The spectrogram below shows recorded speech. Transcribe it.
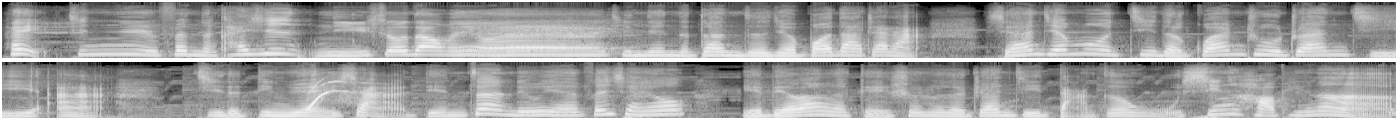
嘿，今日份的开心你收到没有啊？今天的段子就播到这啦，喜欢节目记得关注专辑啊。记得订阅一下，点赞、留言、分享哟！也别忘了给瘦瘦的专辑打个五星好评呢。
